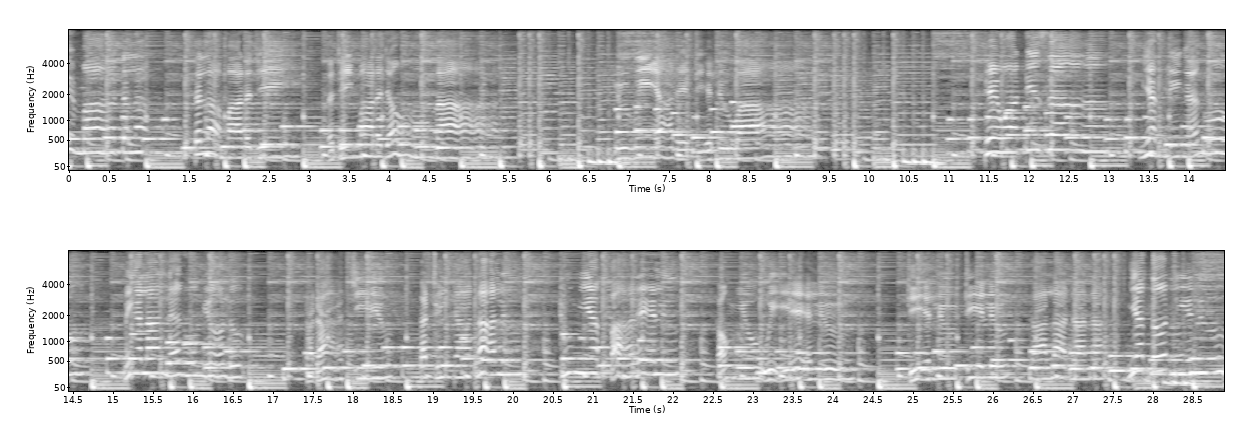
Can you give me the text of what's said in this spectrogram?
တနေ့မှတလတလမှတစ်ချိန်တစ်ချိန်မှတစ်ကြောင်းသာလူဝင်ရတဲ့ဒီအလူပါထေဝတိစံမြတ်တင်ငံကိုမင်္ဂလာလမ်းကိုမျောလို့တရာကြည်ကထိန်ဒါနာလူသူမြတ်ပါတဲ့လူကောင်းမျိုးဝေတဲ့လူဒီအလူဒီအလူကာလဒါနာမြတ်တော်ဒီအလူ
